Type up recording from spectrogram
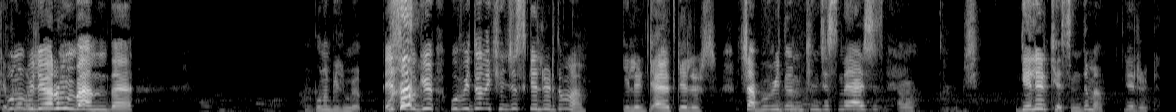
evet bunu biliyorum ben de. Bunu bilmiyorum. Neyse bugün bu videonun ikincisi gelir değil mi? Gelir Evet gelir. İşte bu videonun ikincisinde eğer siz ama gelir kesin değil mi? gelir kesin.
